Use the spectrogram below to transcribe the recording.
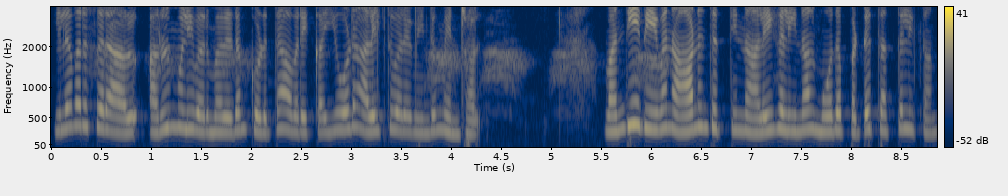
இளவரசர் அருள் அருள்மொழிவர்மரிடம் கொடுத்து அவரை கையோடு அழைத்து வர வேண்டும் என்றாள். வந்தியத்தேவன் ஆனந்தத்தின் அலைகளினால் மோதப்பட்டு தத்தளித்தான்.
